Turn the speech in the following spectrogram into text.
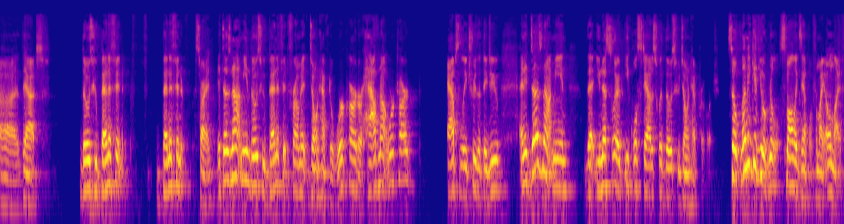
uh, that those who benefit benefit sorry it does not mean those who benefit from it don't have to work hard or have not worked hard. Absolutely true that they do. And it does not mean that you necessarily have equal status with those who don't have privilege. So let me give you a real small example from my own life.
